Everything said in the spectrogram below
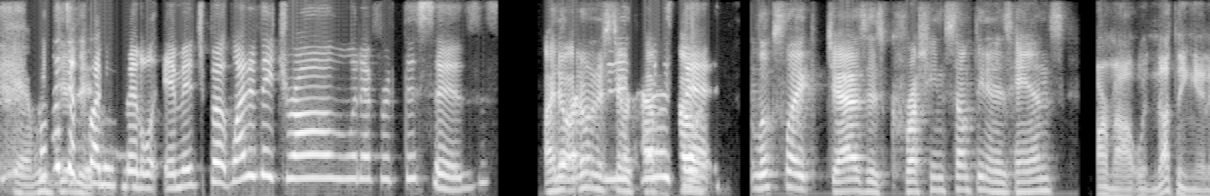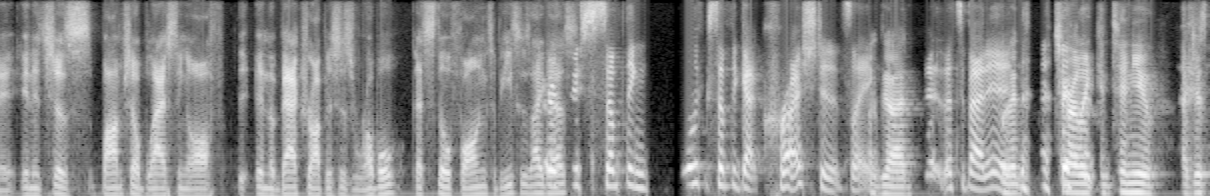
Yeah, we Well, that's a it. funny mental image, but why did they draw whatever this is? I know. I don't understand what's What happening. is Oh, looks like Jazz is crushing something in his hands. Arm out with nothing in it, and it's just bombshell blasting off. In the backdrop is just rubble that's still falling to pieces. I Or guess. There's something. Look, something got crushed, and it's like Oh God, that's about it. ahead, Charlie, continue. I just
